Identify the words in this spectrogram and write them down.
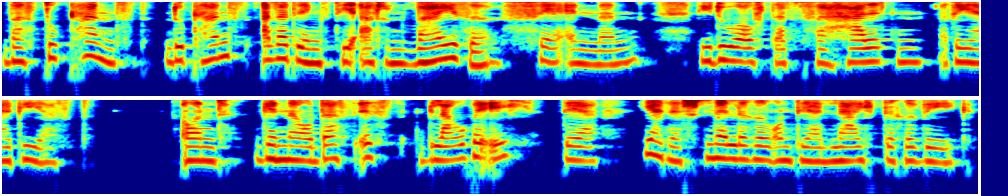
was du kannst, du kannst allerdings die Art und Weise verändern, wie du auf das Verhalten reagierst. Und genau das ist, glaube ich, der, ja, der schnellere und der leichtere Weg,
